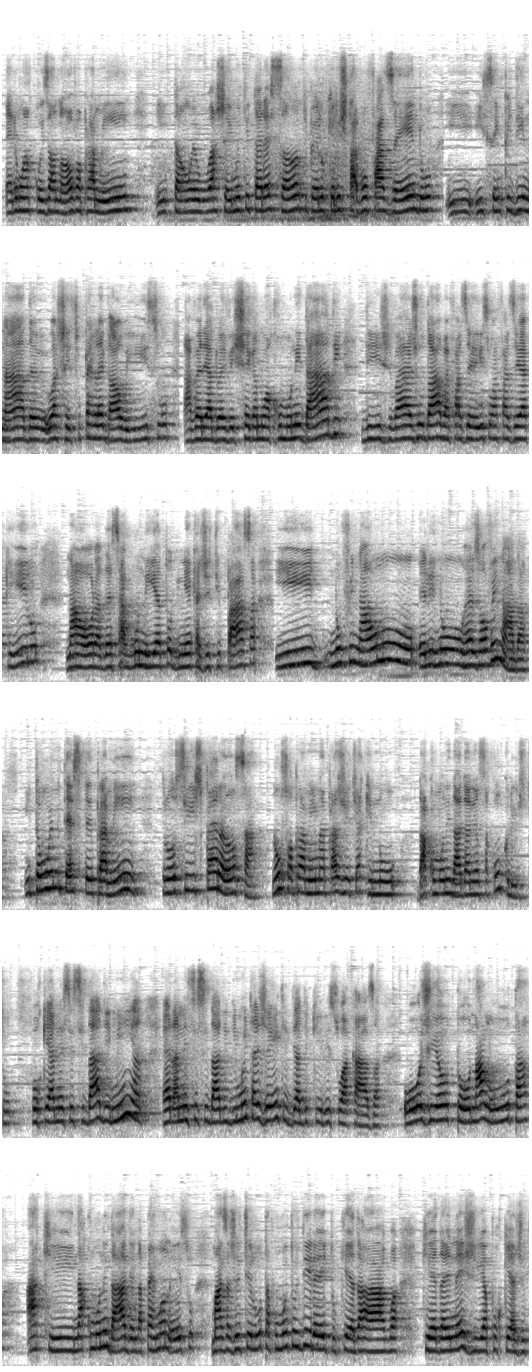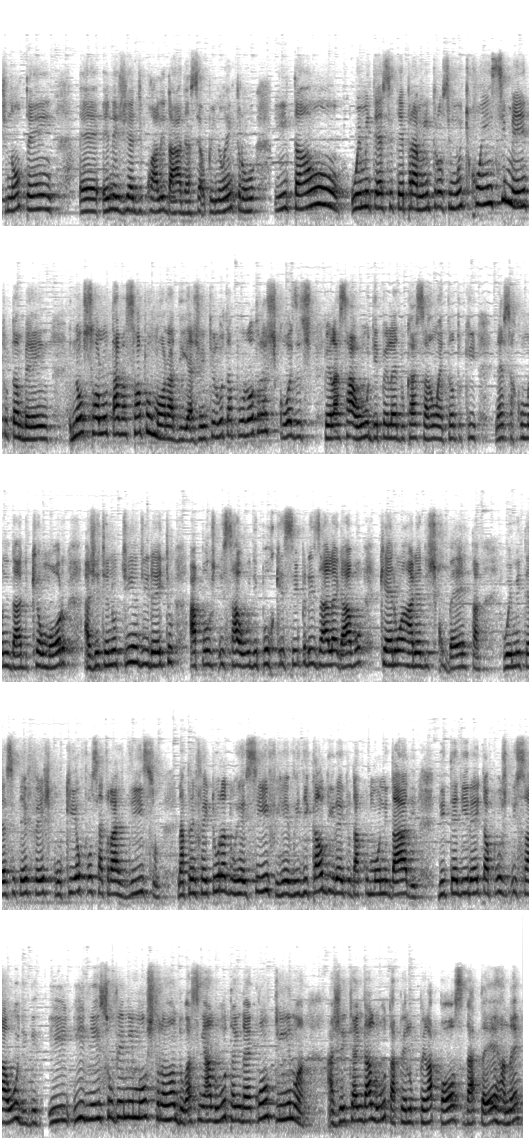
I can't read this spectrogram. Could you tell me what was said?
era uma coisa nova para mim. Então eu achei muito interessante pelo que eles estavam fazendo e, e, sem pedir nada. Eu achei super legal isso. A vereadora às vezes chega numa comunidade, diz vai ajudar, vai fazer isso, vai fazer aquilo. Na hora dessa agonia todinha que a gente passa e no final não, eles não resolvem nada. Então o MTST para mim trouxe esperança, não só para mim, mas para a gente aqui no da comunidade Aliança com Cristo, porque a necessidade minha era a necessidade de muita gente de adquirir sua casa. Hoje eu estou na luta aqui na comunidade, ainda permaneço, mas a gente luta por muitos direitos, que é da água, que é da energia, porque a gente não tem é, energia de qualidade, a CELP não entrou. Então, o MTST para mim trouxe muito conhecimento também. Não só lutava só por moradia, a gente luta por outras coisas, pela saúde, pela educação. É tanto que nessa comunidade que eu moro, a gente não tinha direito a posto de saúde, porque sempre eles alegavam que era uma área descoberta o MTST fez com que eu fosse atrás disso na prefeitura do Recife, reivindicar o direito da comunidade de ter direito a posto de saúde de, e, e nisso vem me mostrando, assim, a luta ainda é contínua, a gente ainda luta pelo, pela posse da terra, né?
